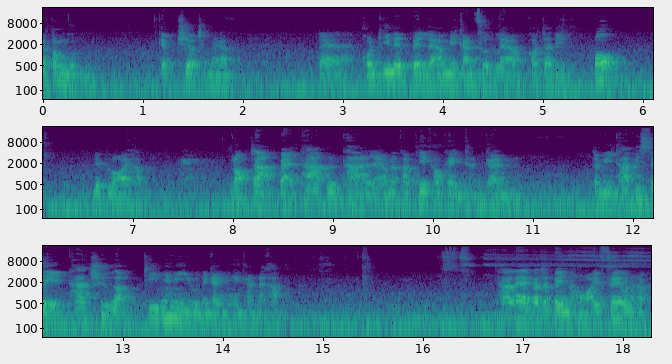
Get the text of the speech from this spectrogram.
ก็ต้องหมุน เก็บเชือกใช่ไหมครับ แต่คนที่เล่นเป็นแล้วมีการฝึกแล้วก็จะดิดโป๊ะเรียบร้อยครับ นอกจาก 8 ท่าพื้นฐานแล้วนะครับ ที่เขาแข่งขันกัน จะมีท่าพิเศษท่าเชือกที่ไม่มีอยู่ในการแข่งขันนะครับท่าแรกก็จะเป็นหอไอเฟลนะครับ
